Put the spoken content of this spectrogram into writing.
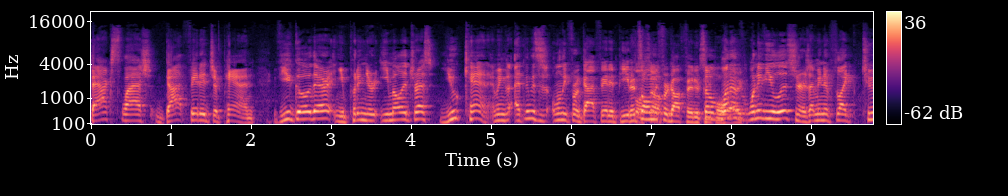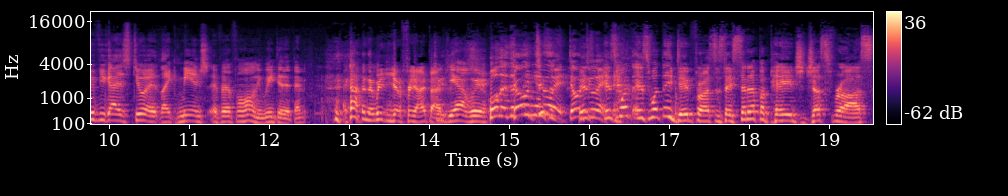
backslash Got Faded Japan. If you go there and you put in your email address, you can. I mean, I think this is only for Got Faded people. It's only for Got Faded so people, one like- of one of you listeners. I mean, if like two of you guys do it, like me and if, if only we did it, then and then we can get a free iPad. yeah, we're- Well, the, the Don't do is- it, don't is- do it. Is what is what they did for us is they set up a page just for us,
